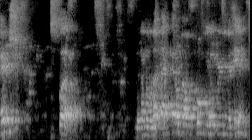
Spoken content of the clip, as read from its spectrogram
pitch, slow. Then I'm gonna let that kettlebell pull me over into the hinge.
